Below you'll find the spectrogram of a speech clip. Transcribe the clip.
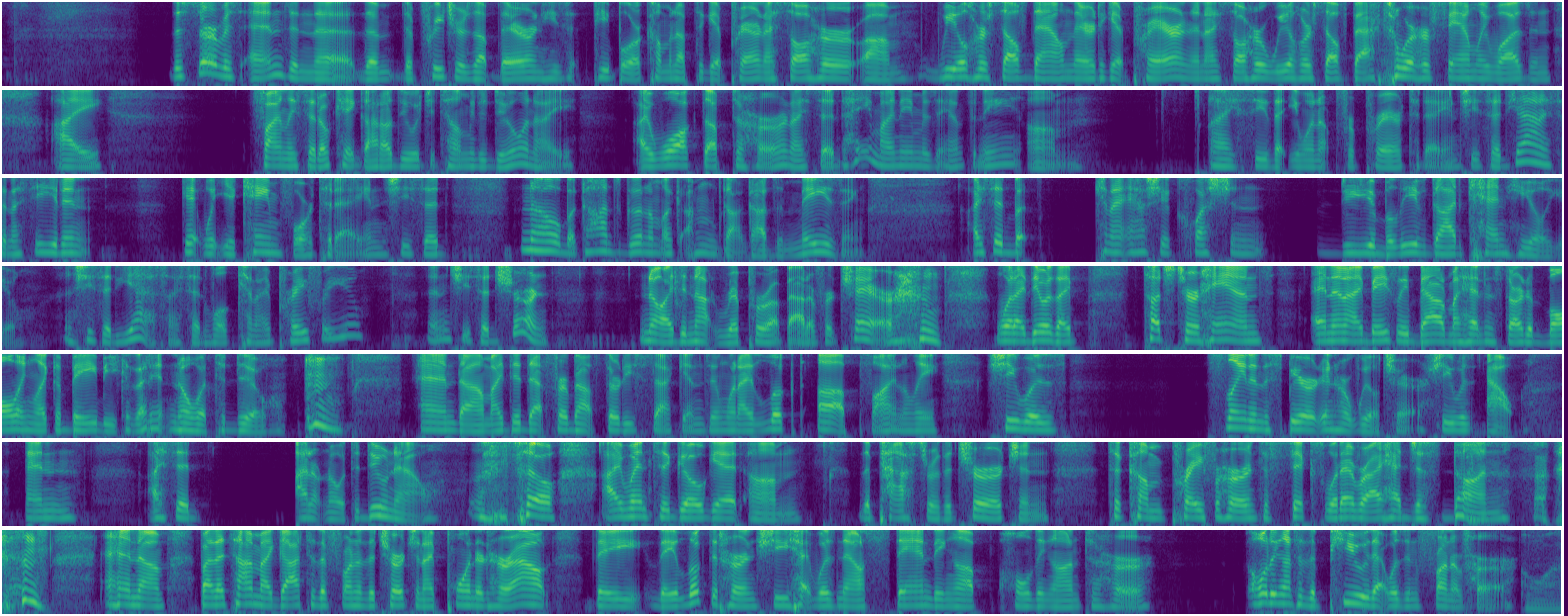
the service ends and the, the the preacher's up there and he's people are coming up to get prayer. And I saw her um, wheel herself down there to get prayer. And then I saw her wheel herself back to where her family was. And I finally said okay God I'll do what you tell me to do. And I I walked up to her and I said hey my name is Anthony. Um, I see that you went up for prayer today. And she said yeah. And I said I see you didn't get what you came for today. And she said no but God's good. I'm like I'm God God's amazing I said, but can I ask you a question? Do you believe God can heal you? And she said, Yes. I said, Well, can I pray for you? And she said, Sure. And no, I did not rip her up out of her chair. what I did was I touched her hands and then I basically bowed my head and started bawling like a baby because I didn't know what to do. and um, I did that for about 30 seconds. And when I looked up, finally, she was slain in the spirit in her wheelchair. She was out. And I said, I don't know what to do now. so I went to go get um, the pastor of the church and to come pray for her and to fix whatever I had just done. and um, by the time I got to the front of the church and I pointed her out, they they looked at her and she had, was now standing up, holding on to her, holding on to the pew that was in front of her. Oh wow!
